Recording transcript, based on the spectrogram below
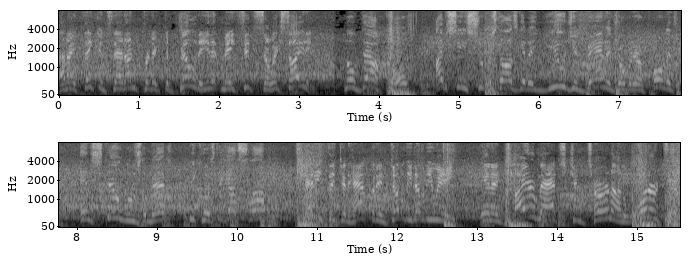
And I think it's that unpredictability that makes it so exciting. No doubt, Cole. I've seen superstars get a huge advantage over their opponents and still lose the match because they got sloppy. Anything can happen in WWE. An entire match can turn on one or two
